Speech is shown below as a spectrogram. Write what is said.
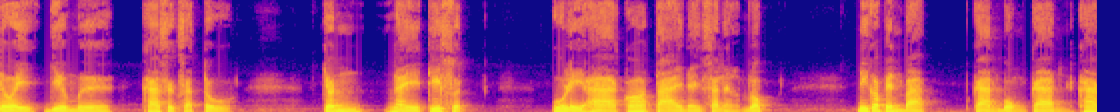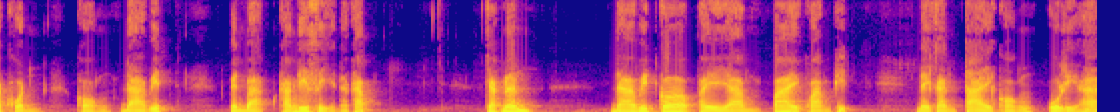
โดยยืมมือฆ่าศึกศัตรูจนในที่สุดอูลีอาก็ตายในสนามรบ นี่ก็เป็นบาปการบงการฆ่าคนของดาวิดเป็นบาปครั้งที่สี่นะครับ จากนั้นดาวิดก็พยายามป้ายความผิดในการตายของอูลีอา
